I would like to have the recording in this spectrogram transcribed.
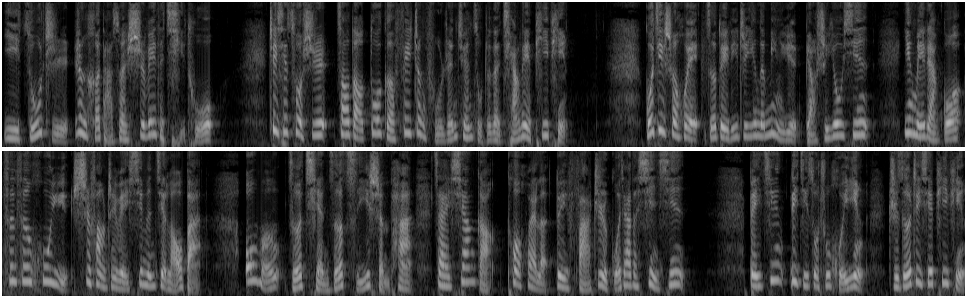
以阻止任何打算示威的企图。这些措施遭到多个非政府人权组织的强烈批评。国际社会则对黎智英的命运表示忧心，英美两国纷纷呼吁释放这位新闻界老板，欧盟则谴责此一审判在香港破坏了对法治国家的信心。北京立即作出回应，指责这些批评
